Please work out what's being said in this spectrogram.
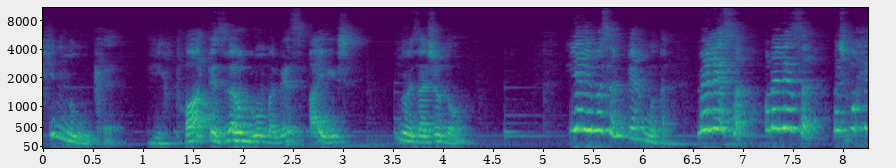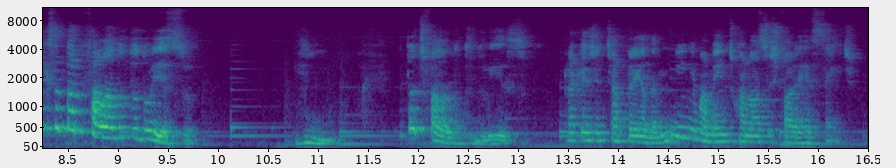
que nunca, em hipótese alguma desse país, nos ajudou. E aí você me pergunta, Melissa, oh Melissa, mas por que você está me falando tudo isso? Hum, Estou te falando tudo isso para que a gente aprenda minimamente com a nossa história recente.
